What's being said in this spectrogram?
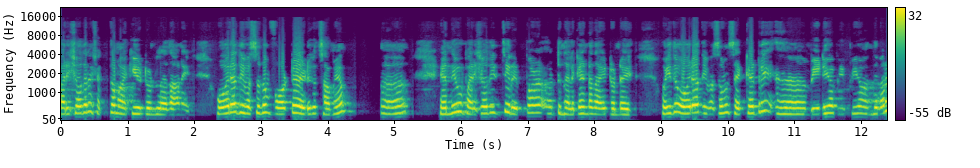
പരിശോധന ശക്തമാക്കിയിട്ടുള്ളതാണ്. ഓരോ ദിവസവും ഫോട്ടോ എടുക്കുന്ന സമയം എന്നിവ പരിശോധിച്ച് റിപ്പോർട്ട് നൽകേണ്ടതായിട്ടുണ്ട്. ഇത് ഓരോ ദിവസവും secretary B D O B P O എന്നിവർ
